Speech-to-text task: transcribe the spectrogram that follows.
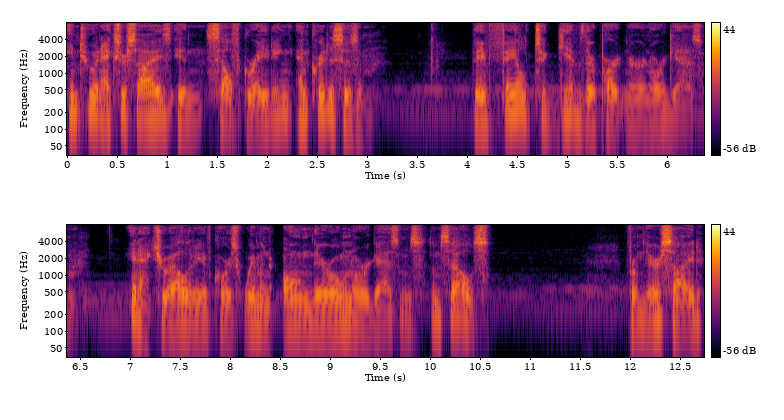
into an exercise in self grading and criticism. They've failed to give their partner an orgasm. In actuality, of course, women own their own orgasms themselves. From their side,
